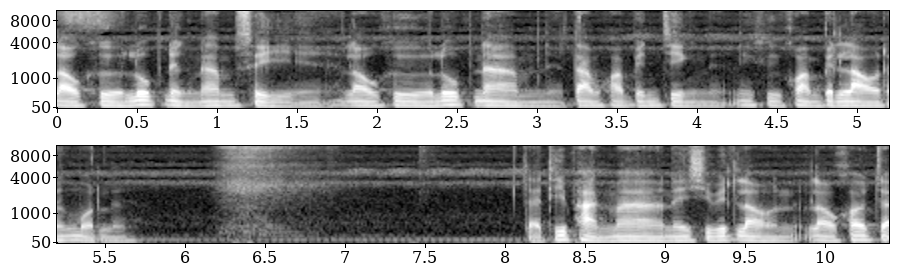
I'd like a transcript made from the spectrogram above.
เราคือรูปหนึ่งนามสี่เราคือรูปนามเนี่ยตามความเป็นจริงเนี่ยนี่คือความเป็นเราทั้งหมดเลย แต่ที่ผ่านมาในชีวิตเราเราเข้าใจ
